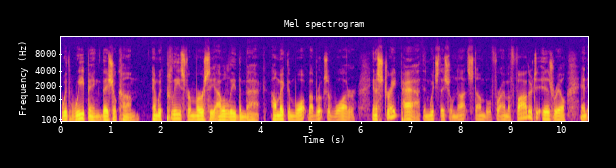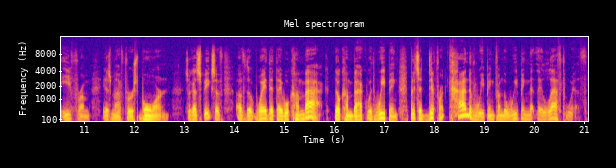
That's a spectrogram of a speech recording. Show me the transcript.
With weeping they shall come, and with pleas for mercy I will lead them back. I'll make them walk by brooks of water, in a straight path in which they shall not stumble. For I am a father to Israel, and Ephraim is my firstborn. So God speaks of, of the way that they will come back. They'll come back with weeping, but it's a different kind of weeping from the weeping that they left with.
